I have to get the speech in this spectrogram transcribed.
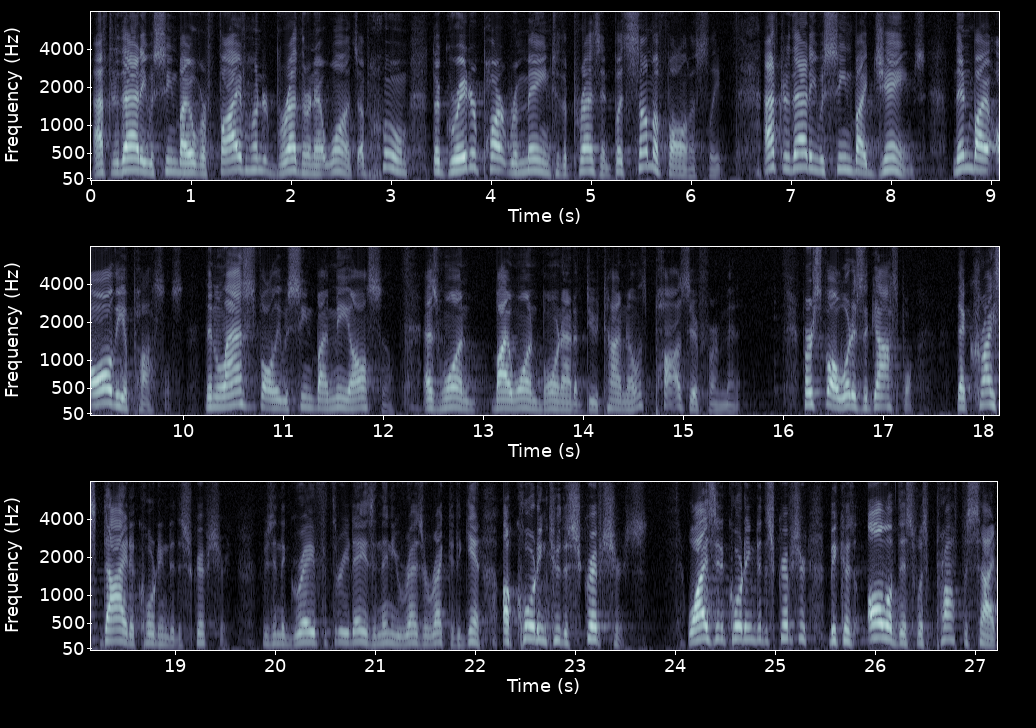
After that, he was seen by over 500 brethren at once, of whom the greater part remain to the present, but some have fallen asleep. After that, he was seen by James, then by all the apostles. Then last of all, he was seen by me also, as one by one born out of due time. Now let's pause there for a minute. First of all, what is the gospel? That Christ died according to the scripture. He was in the grave for three days and then he resurrected again according to the scriptures. Why is it according to the scripture? Because all of this was prophesied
